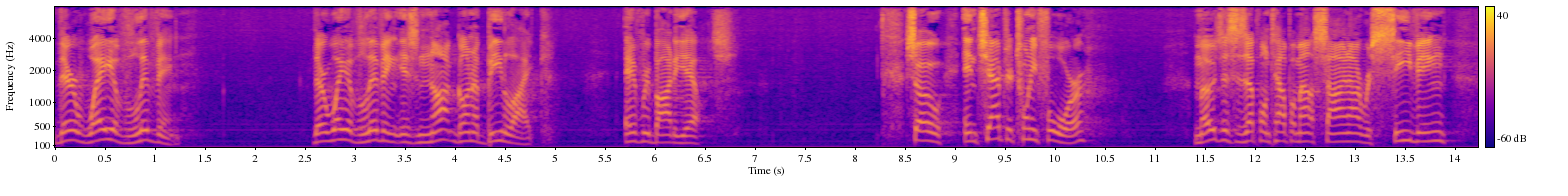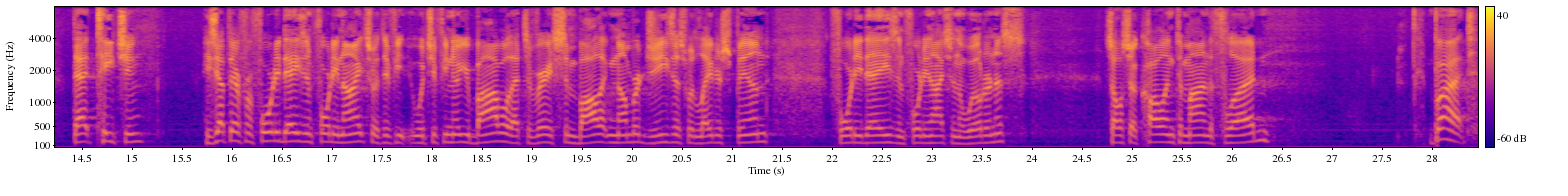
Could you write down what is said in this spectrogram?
Their way of living, their way of living is not going to be like everybody else. So, in chapter 24, Moses is up on top of Mount Sinai receiving that teaching. He's up there for 40 days and 40 nights, if, you, which, if you know your Bible, that's a very symbolic number. Jesus would later spend 40 days and 40 nights in the wilderness. It's also calling to mind the flood. But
